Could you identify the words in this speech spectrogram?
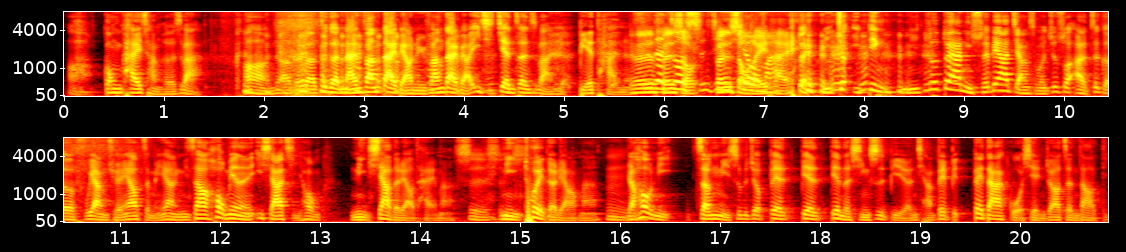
啊、哦，公开场合是吧？啊、哦，那这个这个男方代表、女方代表一起见证是吧？你别谈了，分手分手擂台，对，你就一定你就对啊，你随便要讲什么，就说啊，这个抚养权要怎么样？你知道后面的人一瞎起哄，你下得了台吗？是，是，是，你退得了吗？嗯，然后你。争你是不是就变变变得形势比人强，被被被大家裹挟，你就要争到底。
